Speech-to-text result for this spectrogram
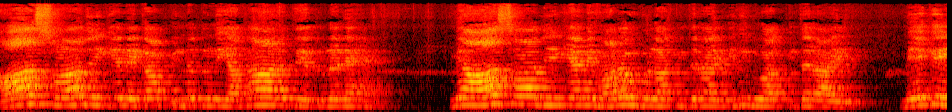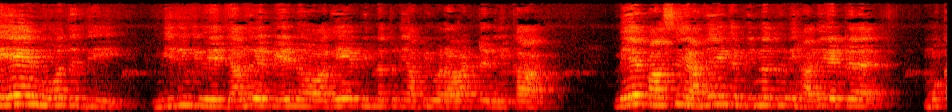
ආස්වාදය කියන එක පින්නතුනි යථාර්ථය තුල නැහැ. මේ ආස්වාදය කියන්නේ මර උගුලක් විතරයි මිරිඟුවක් විතරයි මේකේ ඒ මොහොතදී මිරිඟුවේ ජලය පේනවා වගේ පින්නතුනි අපිව රවට්ටන එකක්. මේ පස්සේ අනේක පින්නතුනි හරියට මොකක්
